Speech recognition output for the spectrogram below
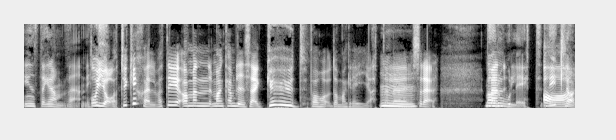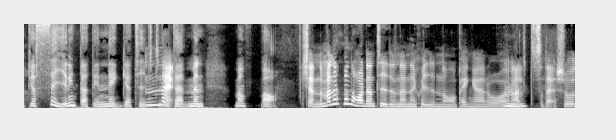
Instagramvänligt. Och jag tycker själv att det är, ja, men man kan bli så här, gud vad de har grejat Mm. eller sådär. Vad men- roligt. Det Ja. är klart, jag säger inte att det är negativt, Nej. utan- men man, ja. Känner man att man har den tiden, energin och pengar och Mm. allt sådär så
